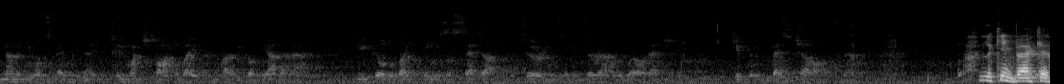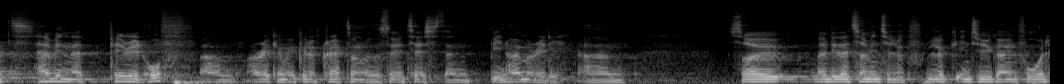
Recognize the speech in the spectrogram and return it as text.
none of you want to spend you know, too much time away from home, but on the other hand, do you feel the way things are set up for touring teams around the world actually give them the best chance now? Looking back at having that period off, um, I reckon we could have cracked on with the third test and been home already. Um, so maybe that's something to look look into going forward.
